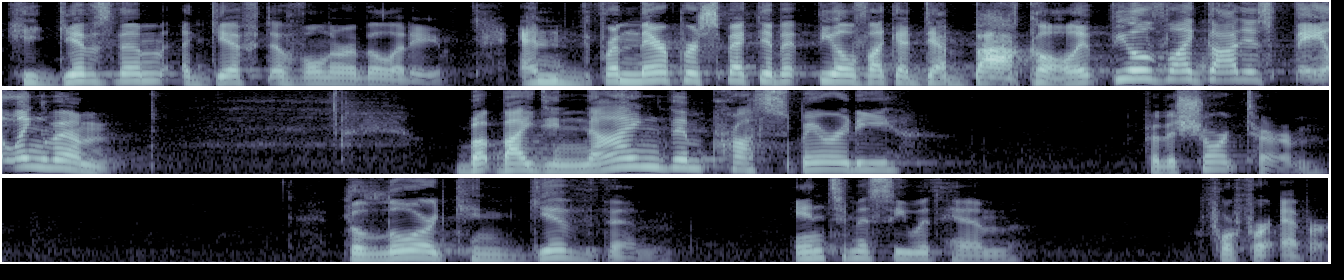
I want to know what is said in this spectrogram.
He gives them a gift of vulnerability. And from their perspective, it feels like a debacle. It feels like God is failing them. But by denying them prosperity for the short term, the Lord can give them intimacy with Him for forever.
